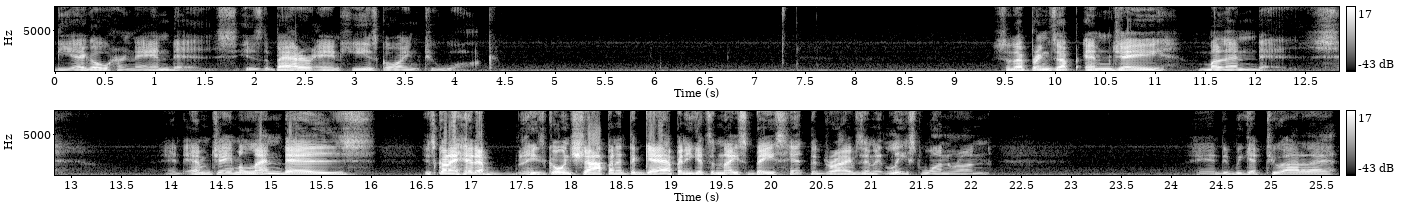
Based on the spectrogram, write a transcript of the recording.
Diego Hernandez is the batter, and he is going to walk. So that brings up MJ Melendez. And MJ Melendez is going to hit a. He's going shopping at the gap, and he gets a nice base hit that drives in at least one run. And did we get two out of that?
